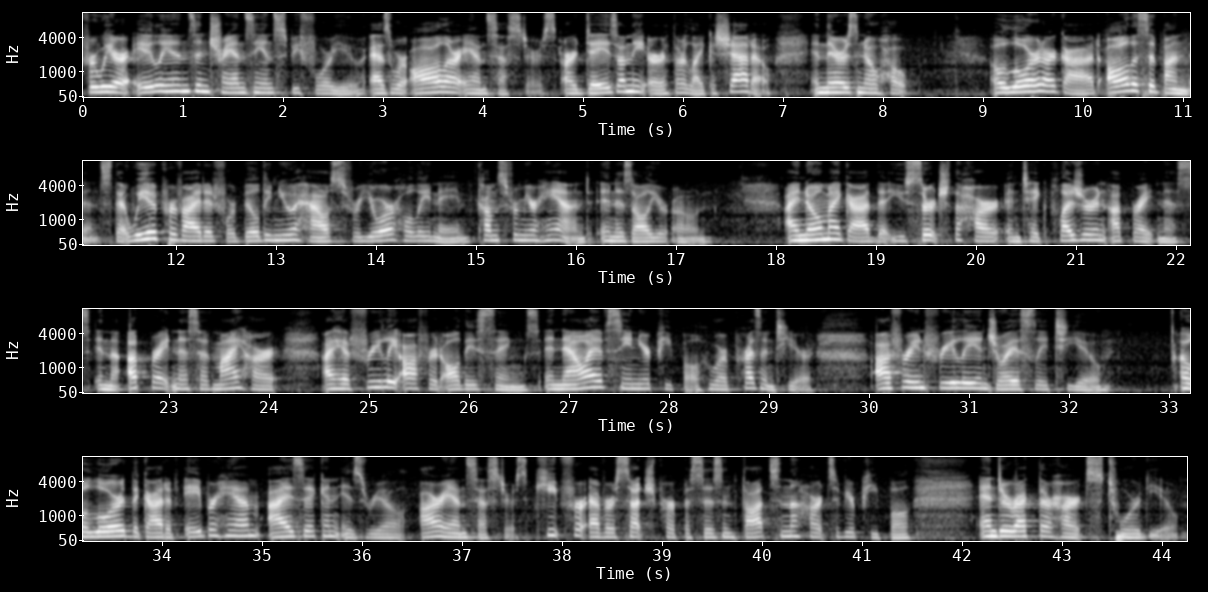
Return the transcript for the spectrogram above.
For we are aliens and transients before you, as were all our ancestors. Our days on the earth are like a shadow, and there is no hope. O Lord our God, all this abundance that we have provided for building you a house for your holy name comes from your hand and is all your own. I know, my God, that you search the heart and take pleasure in uprightness. In the uprightness of my heart, I have freely offered all these things. And now I have seen your people who are present here, offering freely and joyously to you. O Lord, the God of Abraham, Isaac, and Israel, our ancestors, keep forever such purposes and thoughts in the hearts of your people, and direct their hearts toward you.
